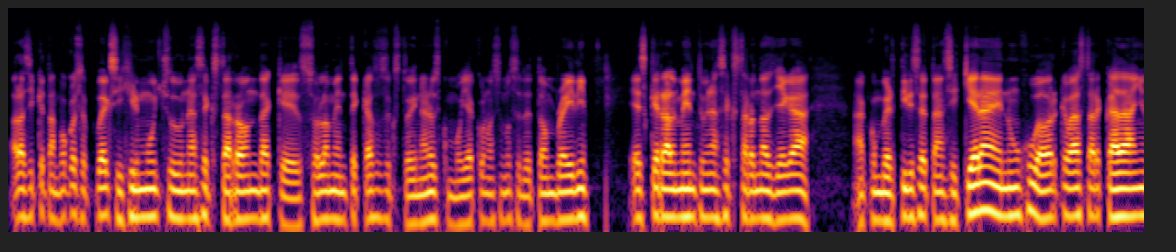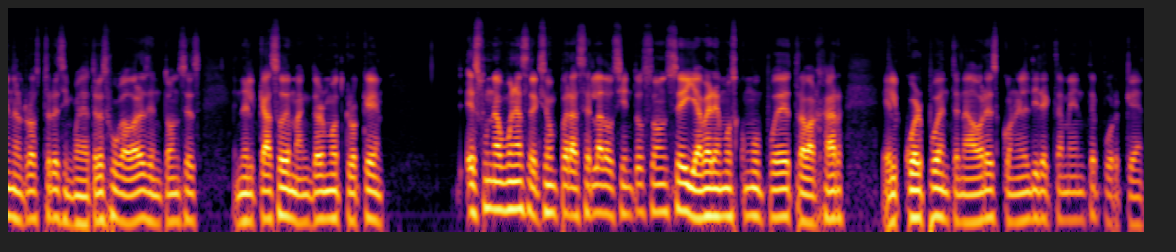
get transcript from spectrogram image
Ahora sí que tampoco se puede exigir mucho de una sexta ronda, que solamente casos extraordinarios como ya conocemos el de Tom Brady, es que realmente una sexta ronda llega a convertirse tan siquiera en un jugador que va a estar cada año en el roster de 53 jugadores. Entonces, en el caso de McDermott, creo que es una buena selección para hacer la 211 y ya veremos cómo puede trabajar el cuerpo de entrenadores con él directamente porque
